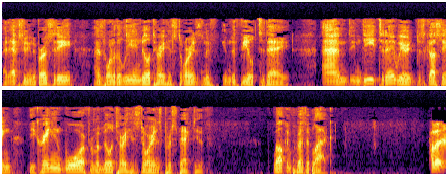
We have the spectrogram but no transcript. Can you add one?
at Exeter University as one of the leading military historians in the, in the field today. And indeed, today we are discussing the Ukrainian War from a military historian's perspective. Welcome, Professor Black. Hello.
